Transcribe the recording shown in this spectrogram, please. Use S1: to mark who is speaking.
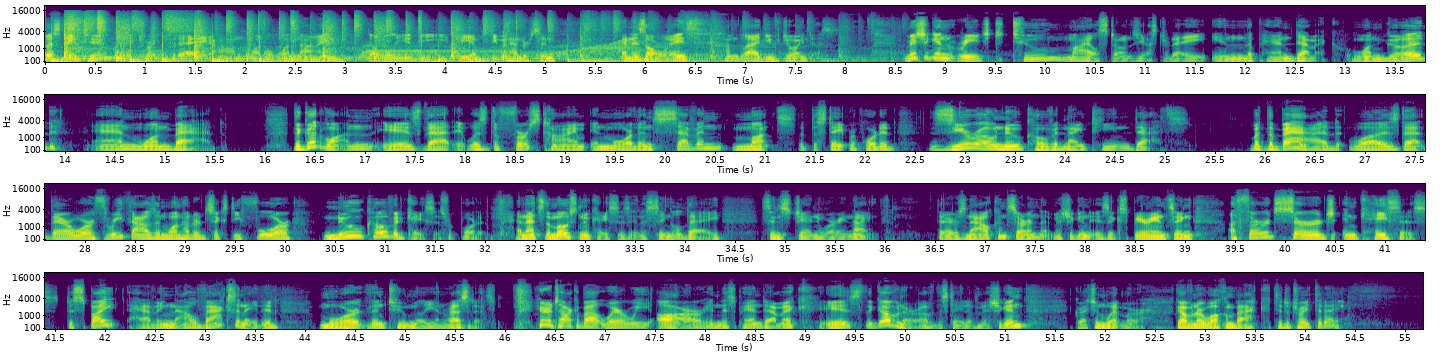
S1: listening to Detroit Today on 1019 WDET. I'm Stephen Henderson, and as always, I'm glad you've joined us. Michigan reached two milestones yesterday in the pandemic one good and one bad. The good one is that it was the first time in more than seven months that the state reported zero new COVID 19 deaths. But the bad was that there were 3,164 new COVID cases reported, and that's the most new cases in a single day since January 9th. There's now concern that Michigan is experiencing a third surge in cases, despite having now vaccinated more than 2 million residents. Here to talk about where we are in this pandemic is the governor of the state of Michigan, Gretchen Whitmer. Governor, welcome back to Detroit today.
